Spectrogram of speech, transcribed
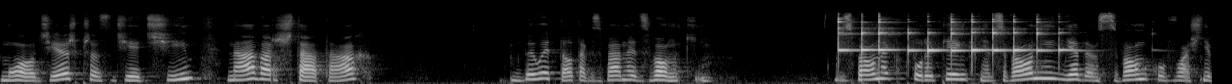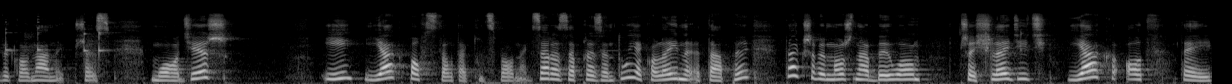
młodzież, przez dzieci na warsztatach. Były to tak zwane dzwonki. Dzwonek, który pięknie dzwoni, jeden z dzwonków właśnie wykonanych przez młodzież. I jak powstał taki dzwonek? Zaraz zaprezentuję kolejne etapy, tak żeby można było prześledzić, jak od tej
